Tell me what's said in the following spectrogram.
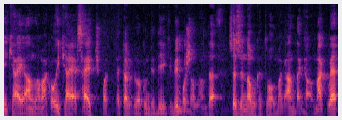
hikayeyi anlamak, o hikayeye sahip çıkmak, Peter Block'un dediği gibi Hı hı. boş alanda sözünün avukatı olmak, anda kalmak ve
